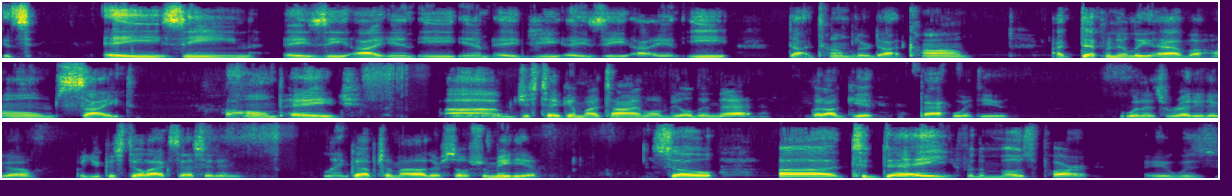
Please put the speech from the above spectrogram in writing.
It's Azine, A Z I N E M A G A Z I N E dot tumblr dot com. I definitely have a home site, a home page. Um, I'm just taking my time on building that, but I'll get back with you when it's ready to go. But you can still access it and link up to my other social media. So uh, today, for the most part, it was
